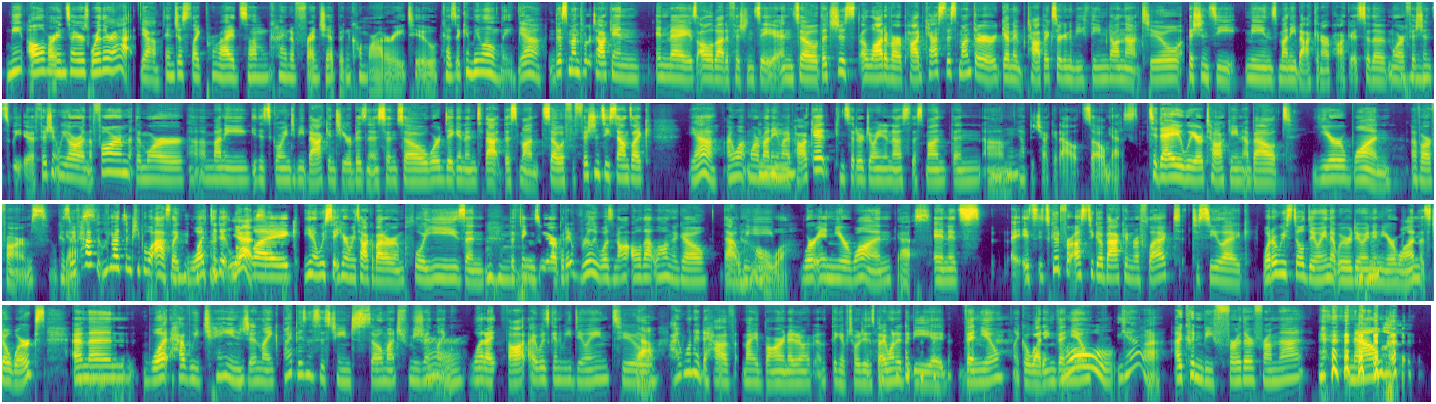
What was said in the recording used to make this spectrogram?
meet all of our insiders where they're at. Yeah. And just like provide some kind of friendship and camaraderie too, because it can be lonely. Yeah. This month we're talking in May is all about efficiency. And so that's just a lot of our podcasts this month are going to, topics are going to be themed on that too. Efficiency means money back in our pockets. So the more mm-hmm. efficient, we, efficient we are on the farm, the more uh, money is going to be back into your business. And so we're digging into that this month. So if efficiency sounds like yeah, I want more money mm-hmm. in my mm-hmm. pocket, consider joining us this month and um, mm-hmm. you have to check it out. So, yes, today we are talking about year one of our farms because yes. we've had we've had some people ask like what did it look yes. like you know we sit here and we talk about our employees and mm-hmm. the things we are but it really was not all that long ago that no. we were in year one yes and it's it's it's good for us to go back and reflect to see like what are we still doing that we were doing mm-hmm. in year one that still works? And mm-hmm. then what have we changed? And like my business has changed so much from even like what i thought i was going to be doing to yeah. i wanted to have my barn. I don't, I don't think i've told you this but i wanted to be a venue like a wedding venue. Oh yeah. I couldn't be further from that now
